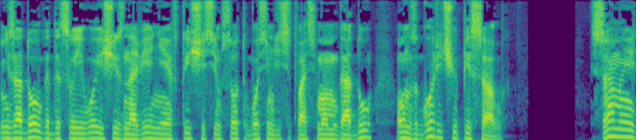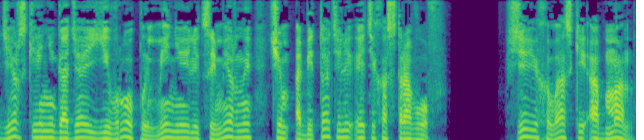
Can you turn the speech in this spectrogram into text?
Незадолго до своего исчезновения в 1788 году он с горечью писал «Самые дерзкие негодяи Европы менее лицемерны, чем обитатели этих островов. Все их ласки – обман».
